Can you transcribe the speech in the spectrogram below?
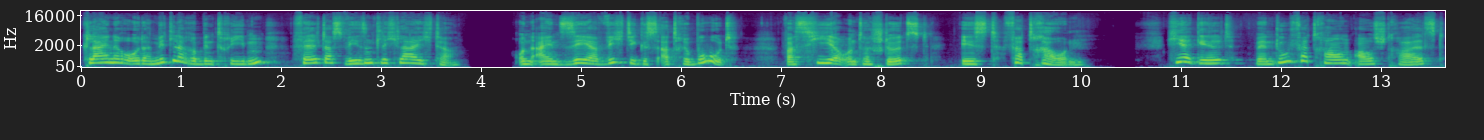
Kleinere oder mittlere Betrieben fällt das wesentlich leichter. Und ein sehr wichtiges Attribut, was hier unterstützt, ist Vertrauen. Hier gilt, wenn du Vertrauen ausstrahlst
